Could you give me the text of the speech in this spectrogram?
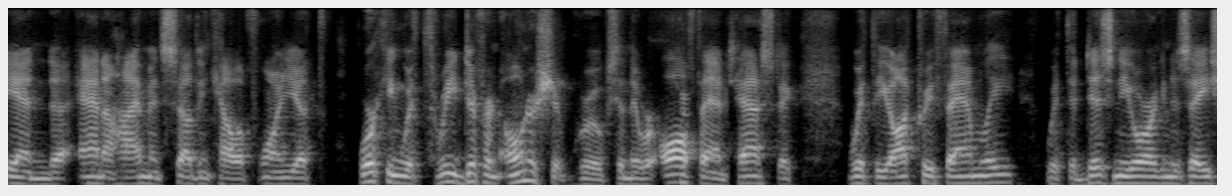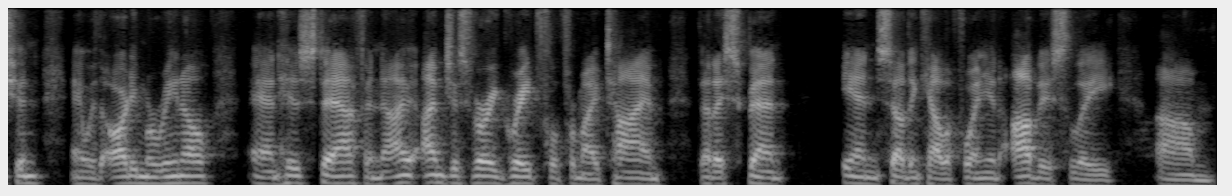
in uh, Anaheim in Southern California, working with three different ownership groups, and they were all fantastic with the Autry family, with the Disney organization, and with Arte Moreno and his staff. And I, I'm just very grateful for my time that I spent in Southern California, and obviously um,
